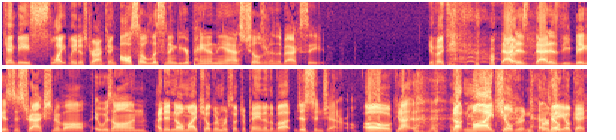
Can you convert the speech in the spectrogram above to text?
can be slightly distracting. Also, listening to your pain in the ass children in the back seat. You think That is that is the biggest distraction of all. It was on I didn't know my children were such a pain in the butt. just in general. Oh, okay. Not, Not my children for Nobody- me. Okay.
